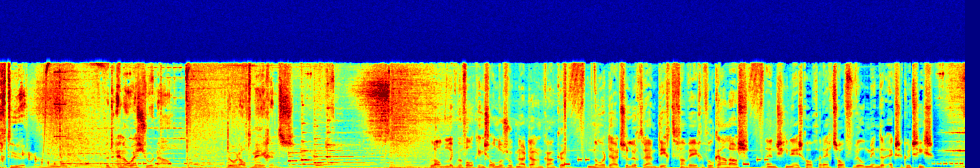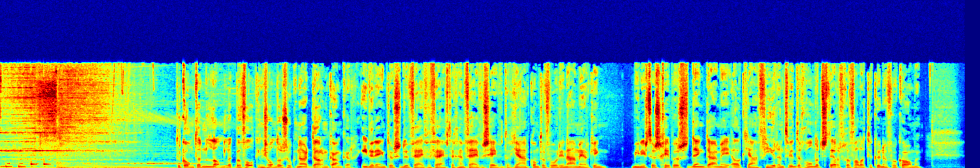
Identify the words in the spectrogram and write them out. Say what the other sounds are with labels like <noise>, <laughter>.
8 uur. Het NOS-journaal. Dorald Megens. Landelijk bevolkingsonderzoek naar darmkanker. Noord-Duitse luchtruim dicht vanwege vulkaanas. En Chinees Hooggerechtshof wil minder executies. Er komt een landelijk bevolkingsonderzoek naar darmkanker. Iedereen tussen de 55 en 75 jaar komt ervoor in aanmerking. Minister Schippers denkt daarmee elk jaar 2400 sterfgevallen te kunnen voorkomen.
